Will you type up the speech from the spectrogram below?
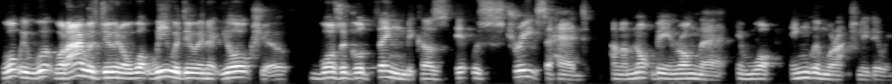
what we what I was doing or what we were doing at Yorkshire was a good thing because it was streets ahead, and I'm not being wrong there in what England were actually doing.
